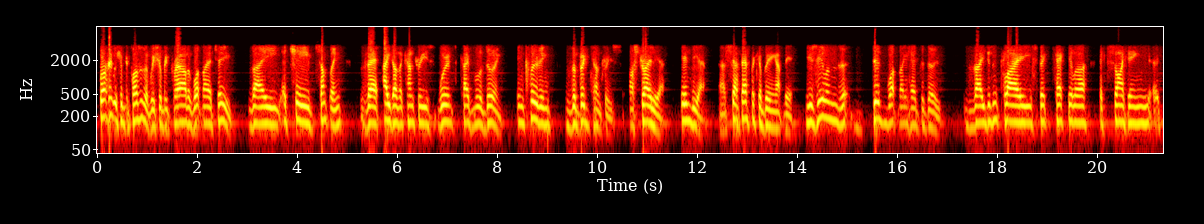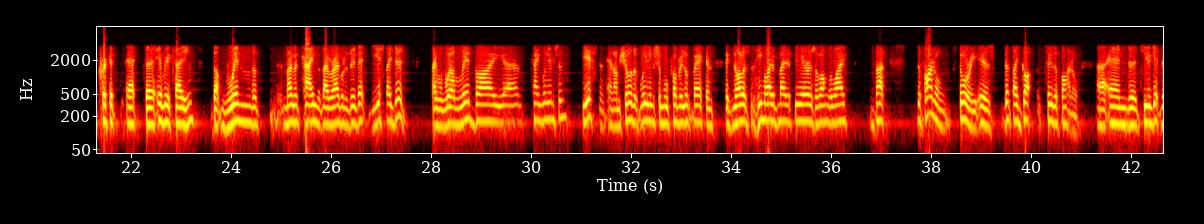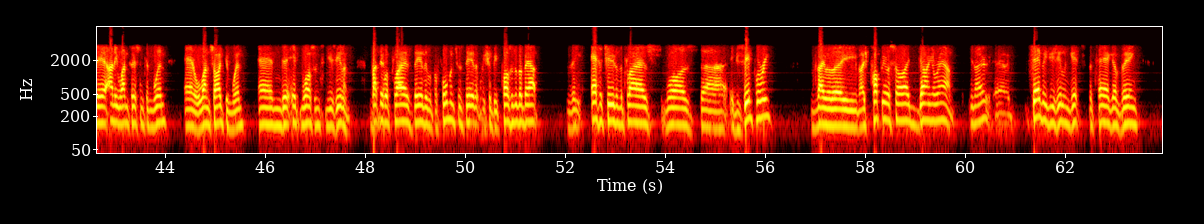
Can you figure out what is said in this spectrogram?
Well, I think we should be positive. We should be proud of what they achieved. They achieved something that eight other countries weren't capable of doing, including the big countries, Australia, India, uh, South Africa being up there. New Zealand did what they had to do. They didn't play spectacular, exciting uh, cricket at uh, every occasion, but when the moment came that they were able to do that, yes, they did. They were well led by uh, Kane Williamson yes, and I'm sure that Williamson will probably look back and acknowledge that he might have made a few errors along the way. But the final story is that they got to the final. Uh, and uh, you get there, only one person can win, and or one side can win, and uh, it wasn't New Zealand. But there were players there, there were performances there that we should be positive about. The attitude of the players was uh, exemplary. They were the most popular side going around. You know, uh, sadly, New Zealand gets the tag of being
